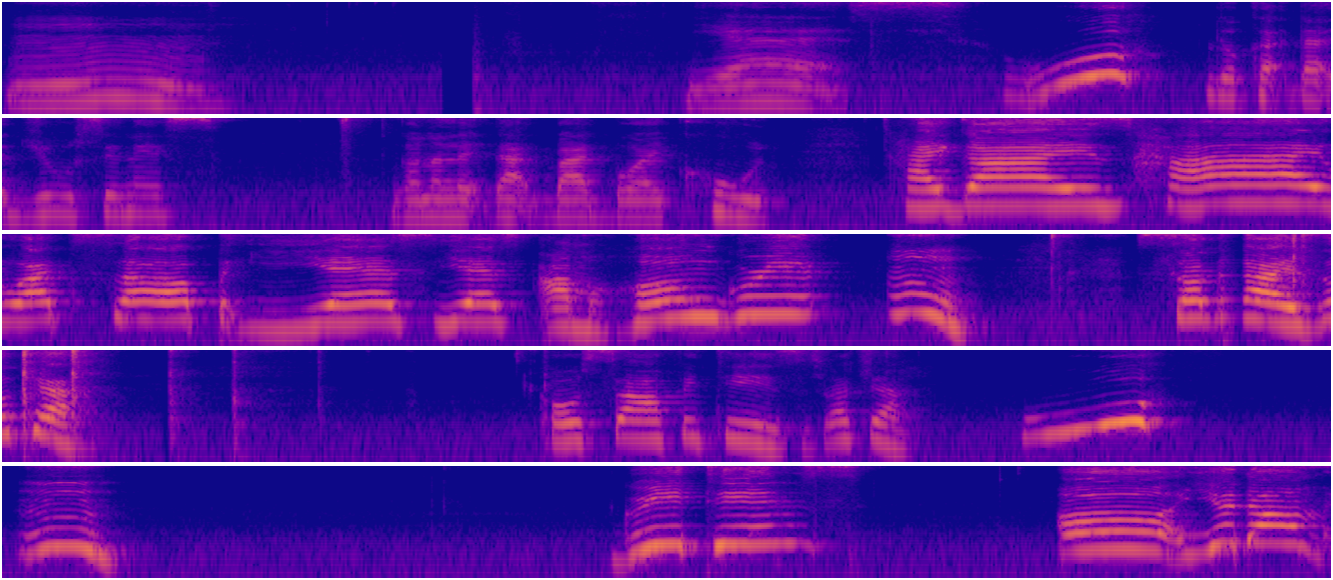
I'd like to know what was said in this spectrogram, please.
Mmm. Yes. Woo! Look at that juiciness. Gonna let that bad boy cool. Hi guys. Hi. What's up? Yes, yes. I'm hungry. Mm. So guys, look here. How soft it is. Watch out. Woo! Mm. Greetings. Oh, you don't.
